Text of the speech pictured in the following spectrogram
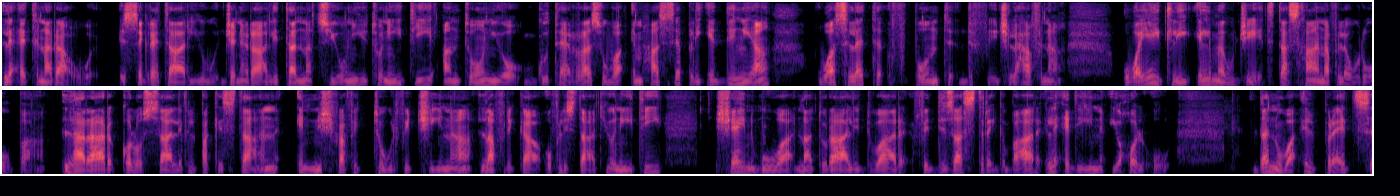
li qed naraw. Is-Segretarju Ġenerali tan-Nazzjonijiet Uniti, Antonio Guterres huwa imħasseb li id-dinja waslet f'punt diffiċli ħafna. Huwa jgħid li l-mewġiet ta' sħana fl-Ewropa, l-għarar kolossali fil-Pakistan, in-nixfa fit-tul fiċ-Ċina, l-Afrika u fl-Istati Uniti, xejn m'huwa naturali dwar fid-diżastri kbar li qegħdin joħolqu. dan huwa il-prezz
